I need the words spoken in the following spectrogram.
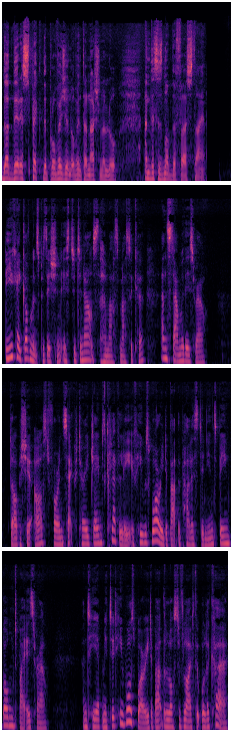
that they respect the provision of international law, and this is not the first time. The UK government's position is to denounce the Hamas massacre and stand with Israel. Derbyshire asked Foreign Secretary James Cleverly if he was worried about the Palestinians being bombed by Israel. And he admitted he was worried about the loss of life that will occur,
